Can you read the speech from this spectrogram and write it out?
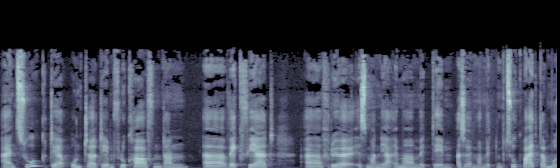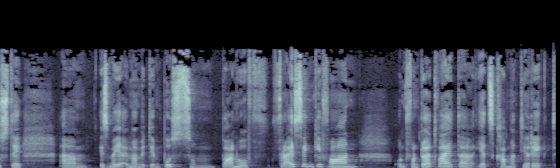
ein Zug, der unter dem Flughafen dann äh, wegfährt. Äh, früher ist man ja immer mit dem, also wenn man mit dem Zug weiter musste, ähm, ist man ja immer mit dem Bus zum Bahnhof Freising gefahren und von dort weiter. Jetzt kann man direkt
